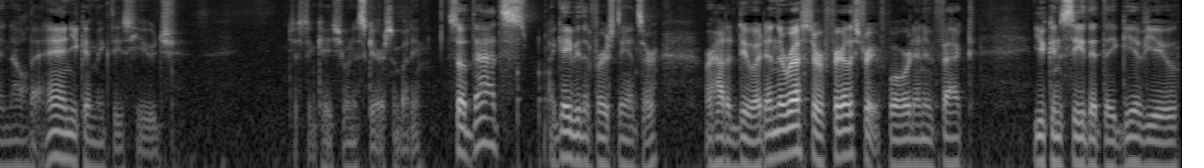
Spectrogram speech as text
and all that. And you can make these huge, just in case you want to scare somebody. So that's I gave you the first answer, or how to do it, and the rest are fairly straightforward. And in fact, you can see that they give you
